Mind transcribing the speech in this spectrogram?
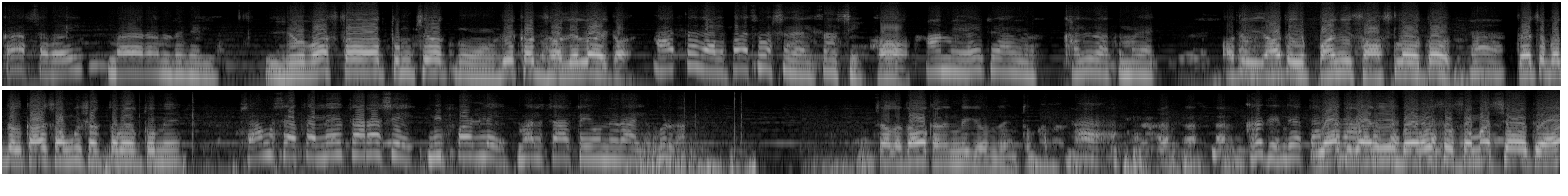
का सगळी बाळाराम दुबेल हे रस्ता तुमच्या लेखात झालेला आहे का? आता झालं पाच वर्ष झालं तसे हा. आम्ही यायचो आम्ही खाली राहतो मळ्यात. आता आता हे पाणी साचलं होतं. हा. त्याच्याबद्दल काय सांगू शकता बरं तुम्ही? सांगू शकता लय त्रास आहे. मी पडले मला चालता येऊन राहिले गुडघा चला दवाखान्यात मी घेऊन जाईन तुम्हाला. कधी या ठिकाणी होता. बऱ्याचशा समस्या होत्या.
